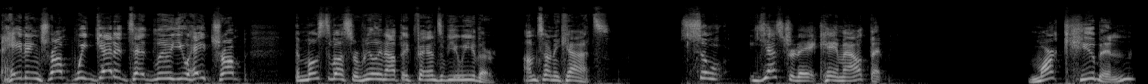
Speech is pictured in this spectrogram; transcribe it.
hating Trump. We get it, Ted Lieu. You hate Trump. And most of us are really not big fans of you either. I'm Tony Katz. So, yesterday it came out that Mark Cuban,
